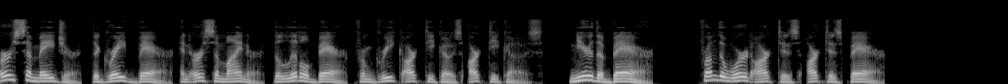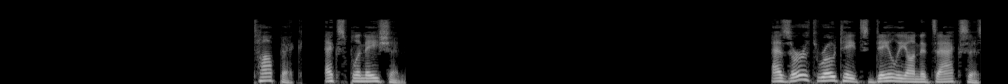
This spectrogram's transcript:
Ursa Major, the Great Bear, and Ursa Minor, the Little Bear, from Greek arctikos, arctikos near the bear, from the word arctas, arctas bear. Topic. Explanation As Earth rotates daily on its axis,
